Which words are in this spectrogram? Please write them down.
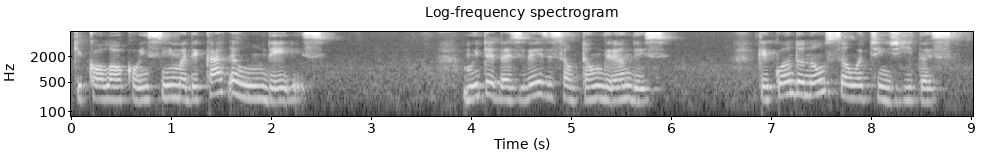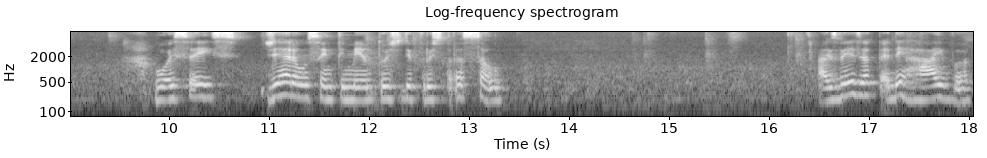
que colocam em cima de cada um deles muitas das vezes são tão grandes que, quando não são atingidas, vocês geram sentimentos de frustração. Às vezes até de raiva,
